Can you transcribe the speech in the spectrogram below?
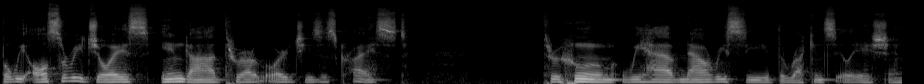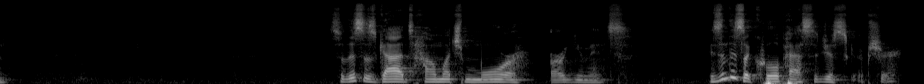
but we also rejoice in God through our Lord Jesus Christ, through whom we have now received the reconciliation. So, this is God's how much more argument. Isn't this a cool passage of scripture?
